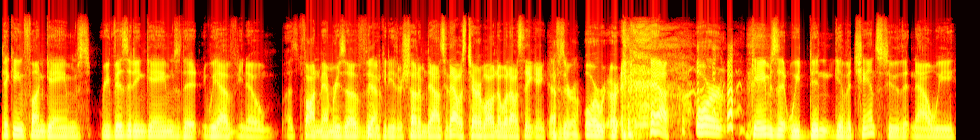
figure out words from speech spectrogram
picking fun games, revisiting games that we have, you know, uh, fond memories of that Yeah. we could either shut them down, say that was terrible. I don't know what I was thinking. F Zero. Or, or yeah, or games that we didn't give a chance to that now we,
